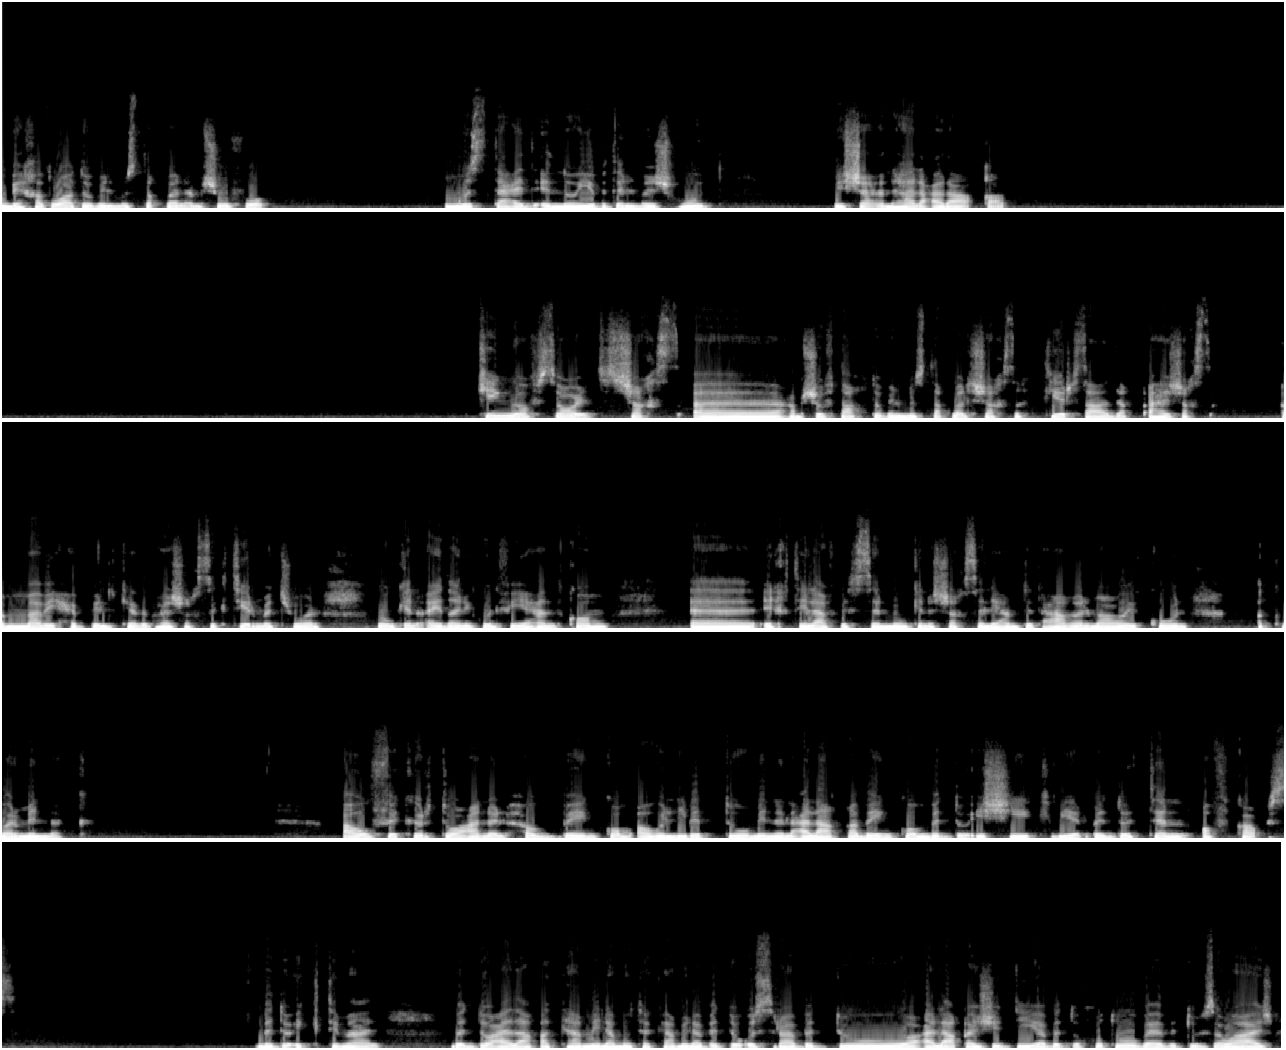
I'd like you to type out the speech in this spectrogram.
بخطواته بالمستقبل عم شوفه مستعد إنه يبذل مجهود بشأن هالعلاقة. King of Swords شخص آه عم شوف طاقته بالمستقبل شخص كتير صادق. هالشخص ما بيحب الكذب هالشخص كتير متشور ممكن أيضا يكون في عندكم آه اختلاف بالسن. ممكن الشخص اللي عم تتعامل معه يكون أكبر منك. أو فكرته عن الحب بينكم أو اللي بده من العلاقة بينكم بده إشي كبير. بده ten of cups. بده اكتمال. بده علاقة كاملة متكاملة بده أسرة بده علاقة جدية بده خطوبة بده زواج.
